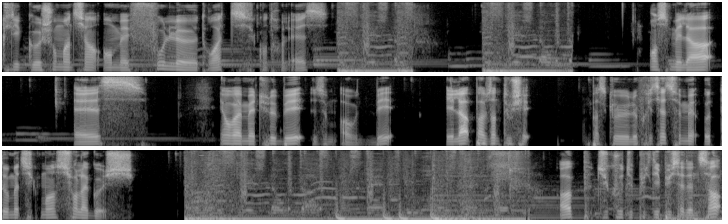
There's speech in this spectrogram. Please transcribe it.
clic gauche, on maintient, on met full euh, droite, CTRL S. On se met là, S. Et on va mettre le B, zoom out B. Et là, pas besoin de toucher. Parce que le preset se met automatiquement sur la gauche. Hop, du coup depuis le début ça donne ça.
